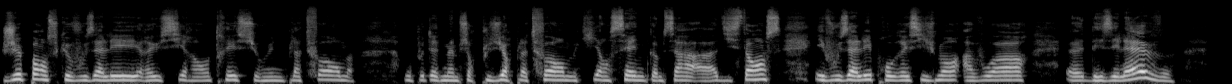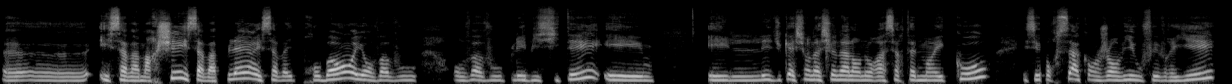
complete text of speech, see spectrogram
Je pense que vous allez réussir à entrer sur une plateforme ou peut-être même sur plusieurs plateformes qui enseignent comme ça à distance, et vous allez progressivement avoir euh, des élèves. Euh, et ça va marcher, et ça va plaire, et ça va être probant, et on va vous, on va vous plébisciter, et, et l'éducation nationale en aura certainement écho. Et c'est pour ça qu'en janvier ou février,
